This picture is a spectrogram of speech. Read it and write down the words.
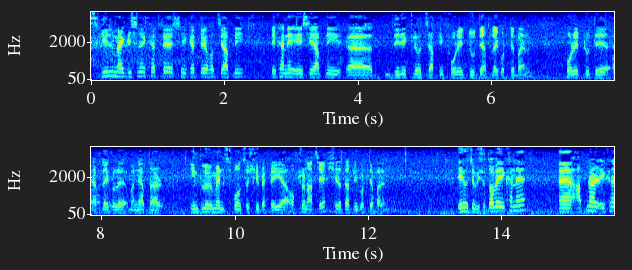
স্কিল মাইগ্রেশনের ক্ষেত্রে সেই ক্ষেত্রে হচ্ছে আপনি এখানে এসে আপনি ডিরেক্টলি হচ্ছে আপনি ফোর এইট টুতে অ্যাপ্লাই করতে পারেন। ফোর এইট টুতে অ্যাপ্লাই করলে মানে আপনার এমপ্লয়মেন্ট স্পন্সরশিপ একটা ইয়ে অপশন আছে সেটাতে আপনি করতে পারেন। এই হচ্ছে বিষয়। তবে এখানে আপনার এখানে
